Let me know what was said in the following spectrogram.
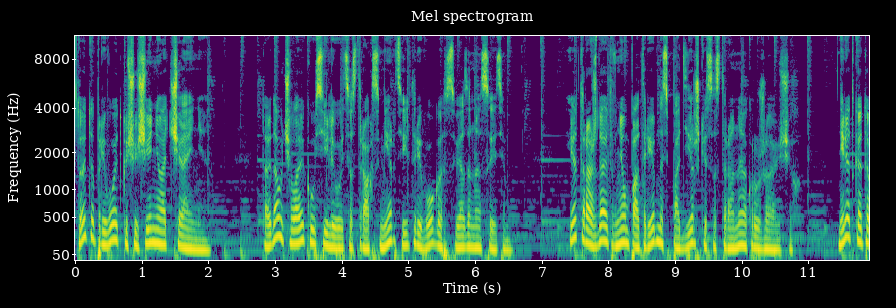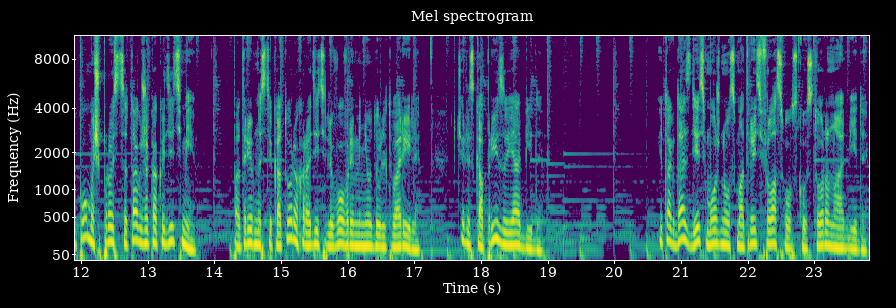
то это приводит к ощущению отчаяния. Тогда у человека усиливается страх смерти и тревога, связанная с этим. И это рождает в нем потребность поддержки со стороны окружающих. Нередко эта помощь просится так же, как и детьми, потребности которых родители вовремя не удовлетворили, через капризы и обиды. И тогда здесь можно усмотреть философскую сторону обиды.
